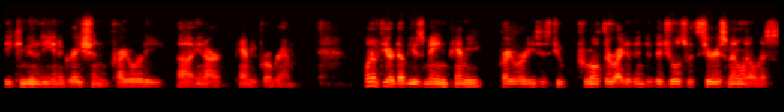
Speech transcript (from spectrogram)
the community integration priority uh, in our PAIMI program. One of DRW's main PAIMI priorities is to promote the right of individuals with serious mental illness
